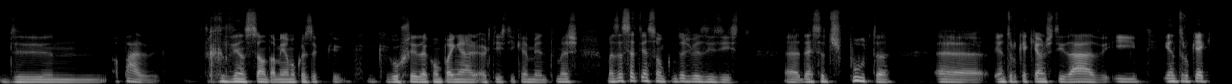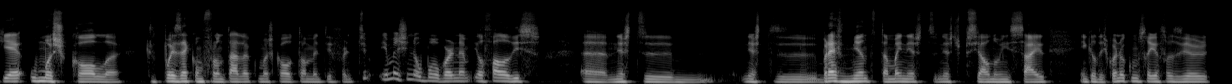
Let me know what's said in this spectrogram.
de, opá, de redenção também é uma coisa que, que, que gostei de acompanhar artisticamente, mas, mas essa tensão que muitas vezes existe, ah, dessa disputa ah, entre o que é que é honestidade e entre o que é que é uma escola que depois é confrontada com uma escola totalmente diferente. Imagina o Bo Burnham, ele fala disso ah, neste, neste brevemente também neste, neste especial no Inside, em que ele diz: quando eu comecei a fazer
